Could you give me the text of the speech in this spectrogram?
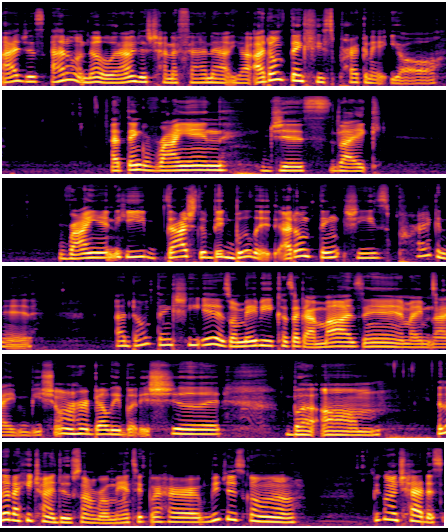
I just, I don't know. And I'm just trying to find out, y'all. I don't think she's pregnant, y'all. I think Rian just like, Rian, he dodged a big bullet. I don't think she's pregnant. I don't think she is. Or maybe because I got mods in, it might not even be showing her belly, but it should. But um it looked like he trying to do something romantic with her. We just gonna we're gonna try this.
